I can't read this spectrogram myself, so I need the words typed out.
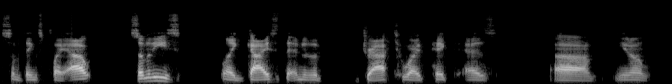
some things play out. Some of these like guys at the end of the draft who I picked as, um, you know,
